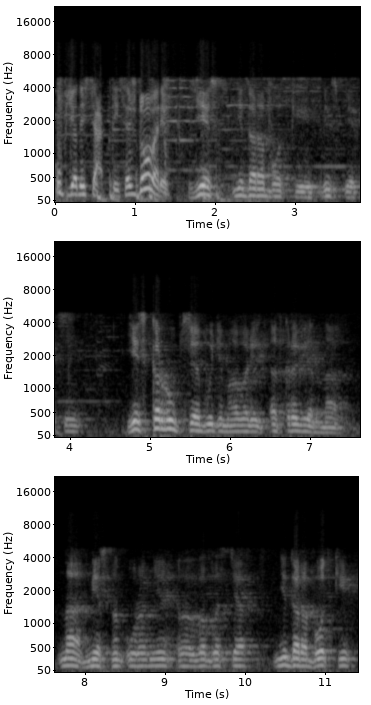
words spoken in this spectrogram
у 50 тисяч доларів. Есть недоработки инспекции, есть коррупция, будем говорить откровенно, на местном уровне э, в областях, недоработки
